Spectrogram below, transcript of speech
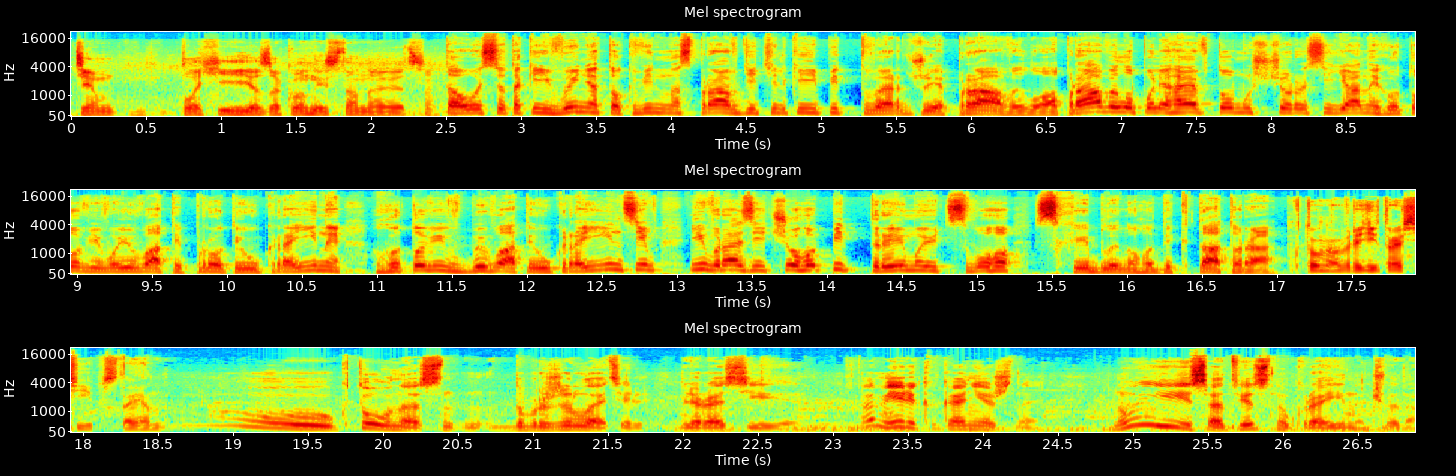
тем плохие ее законы становятся. Та ось отакий виняток він насправді тільки і підтверджує правило. А правило полягає в тому, що росіяни готові воювати проти України, готові вбивати українців і в разі чого підтримують свого схибленого диктатора. Кто нам вредит России постоянно? Ну, кто у нас доброжелатель для России? Америка, конечно. Ну і соответственно, Україна, що там?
